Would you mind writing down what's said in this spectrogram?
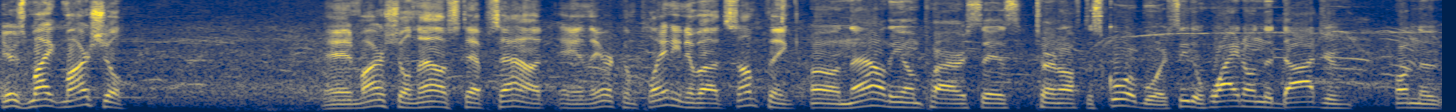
Here's Mike Marshall. And Marshall now steps out, and they're complaining about something. Oh, uh, now the umpire says turn off the scoreboard. See the white on the Dodger, on the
